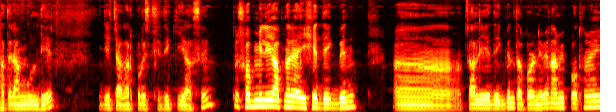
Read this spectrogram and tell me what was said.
হাতের আঙ্গুল দিয়ে, যে চাকার পরিস্থিতি কি আছে। তো সব মিলিয়ে আপনারা এসে দেখবেন চালিয়ে দেখবেন, তারপরে নেবেন। আমি প্রথমেই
